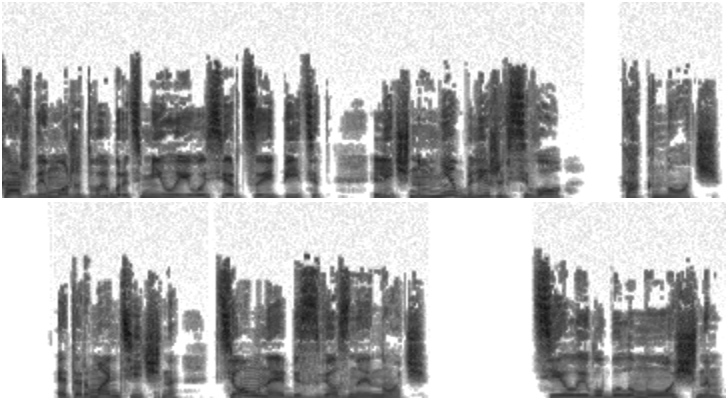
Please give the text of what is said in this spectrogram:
Каждый может выбрать милый его сердце эпитет. Лично мне ближе всего как ночь. Это романтично, темная беззвездная ночь. Тело его было мощным,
